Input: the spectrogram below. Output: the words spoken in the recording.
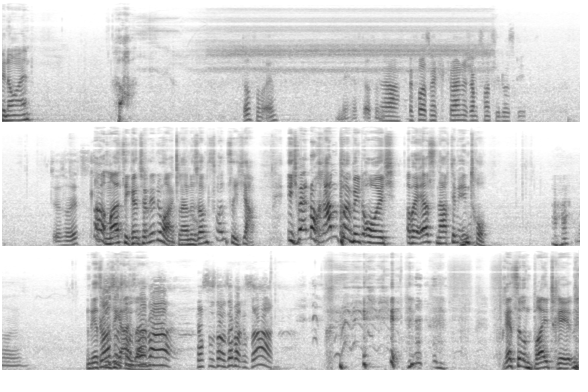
Hier noch ein? Ha. Doch, noch ein. Ne, das darf nicht. Ja, bevor es mit kleiner Jump 20 losgeht. Der soll jetzt. Ah, Marci kennt schon die Nummer. Kleine Jump 20, ja. Ich werde noch Rampe mit euch, aber erst nach dem Intro. Nein. Und jetzt Du muss ich einladen. selber, du hast es doch selber gesagt. Fresse und beitreten.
